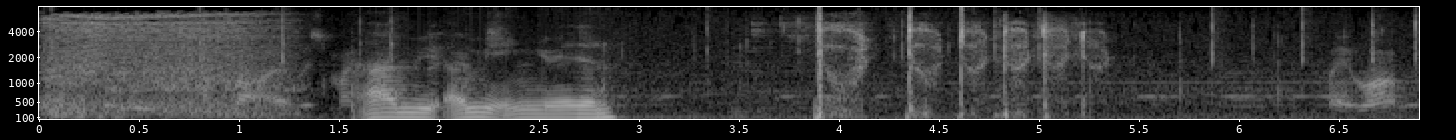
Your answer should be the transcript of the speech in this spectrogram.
Well, it was my I'm, I'm muting you, Aiden. Wait, what?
